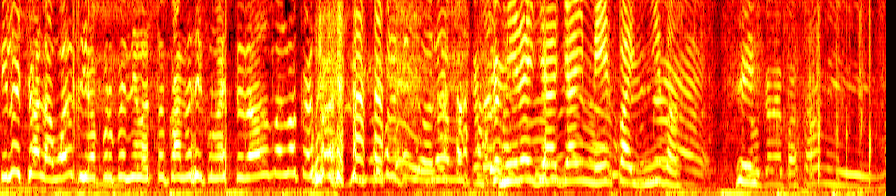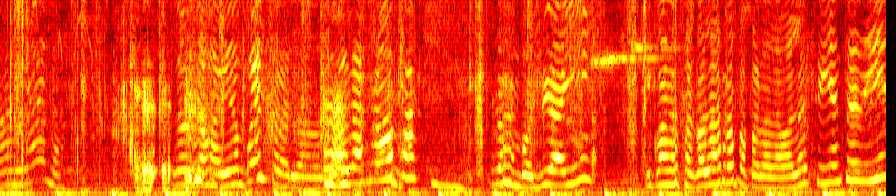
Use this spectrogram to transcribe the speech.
Y lo echó a la bolsa y yo por venirlo tocando así con este dedo me lo para porque Mire, ya, ya hay milpa allí va. Lo que le pasó a mi mami Ana. Los habían puesto, ¿verdad? Lavó la ropa, los envolvió ahí. Y cuando sacó la ropa para lavarla al siguiente día,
